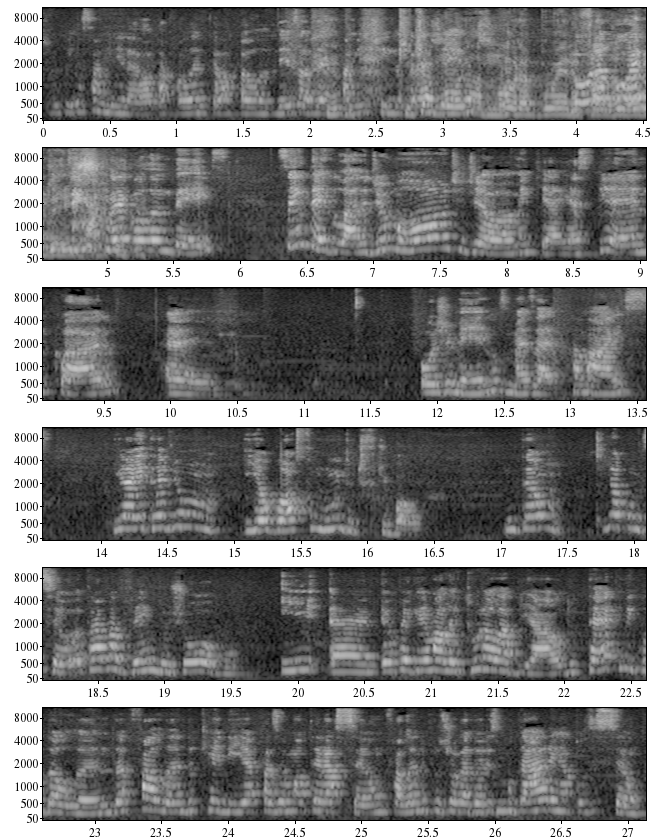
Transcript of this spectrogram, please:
Tipo, o que essa menina ela tá falando que ela fala holandês? Ela deve estar tá mentindo que pra que gente. Que Moura Bueno Moura fala Bueno holandês. que tem a ver com holandês. Sentei do lado de um monte de homem, que é a ESPN, claro. É... Hoje menos, mas na época mais. E aí teve um... E eu gosto muito de futebol. Então, o que aconteceu? Eu tava vendo o jogo e é, eu peguei uma leitura labial do técnico da Holanda falando que ele ia fazer uma alteração, falando para os jogadores mudarem a posição.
